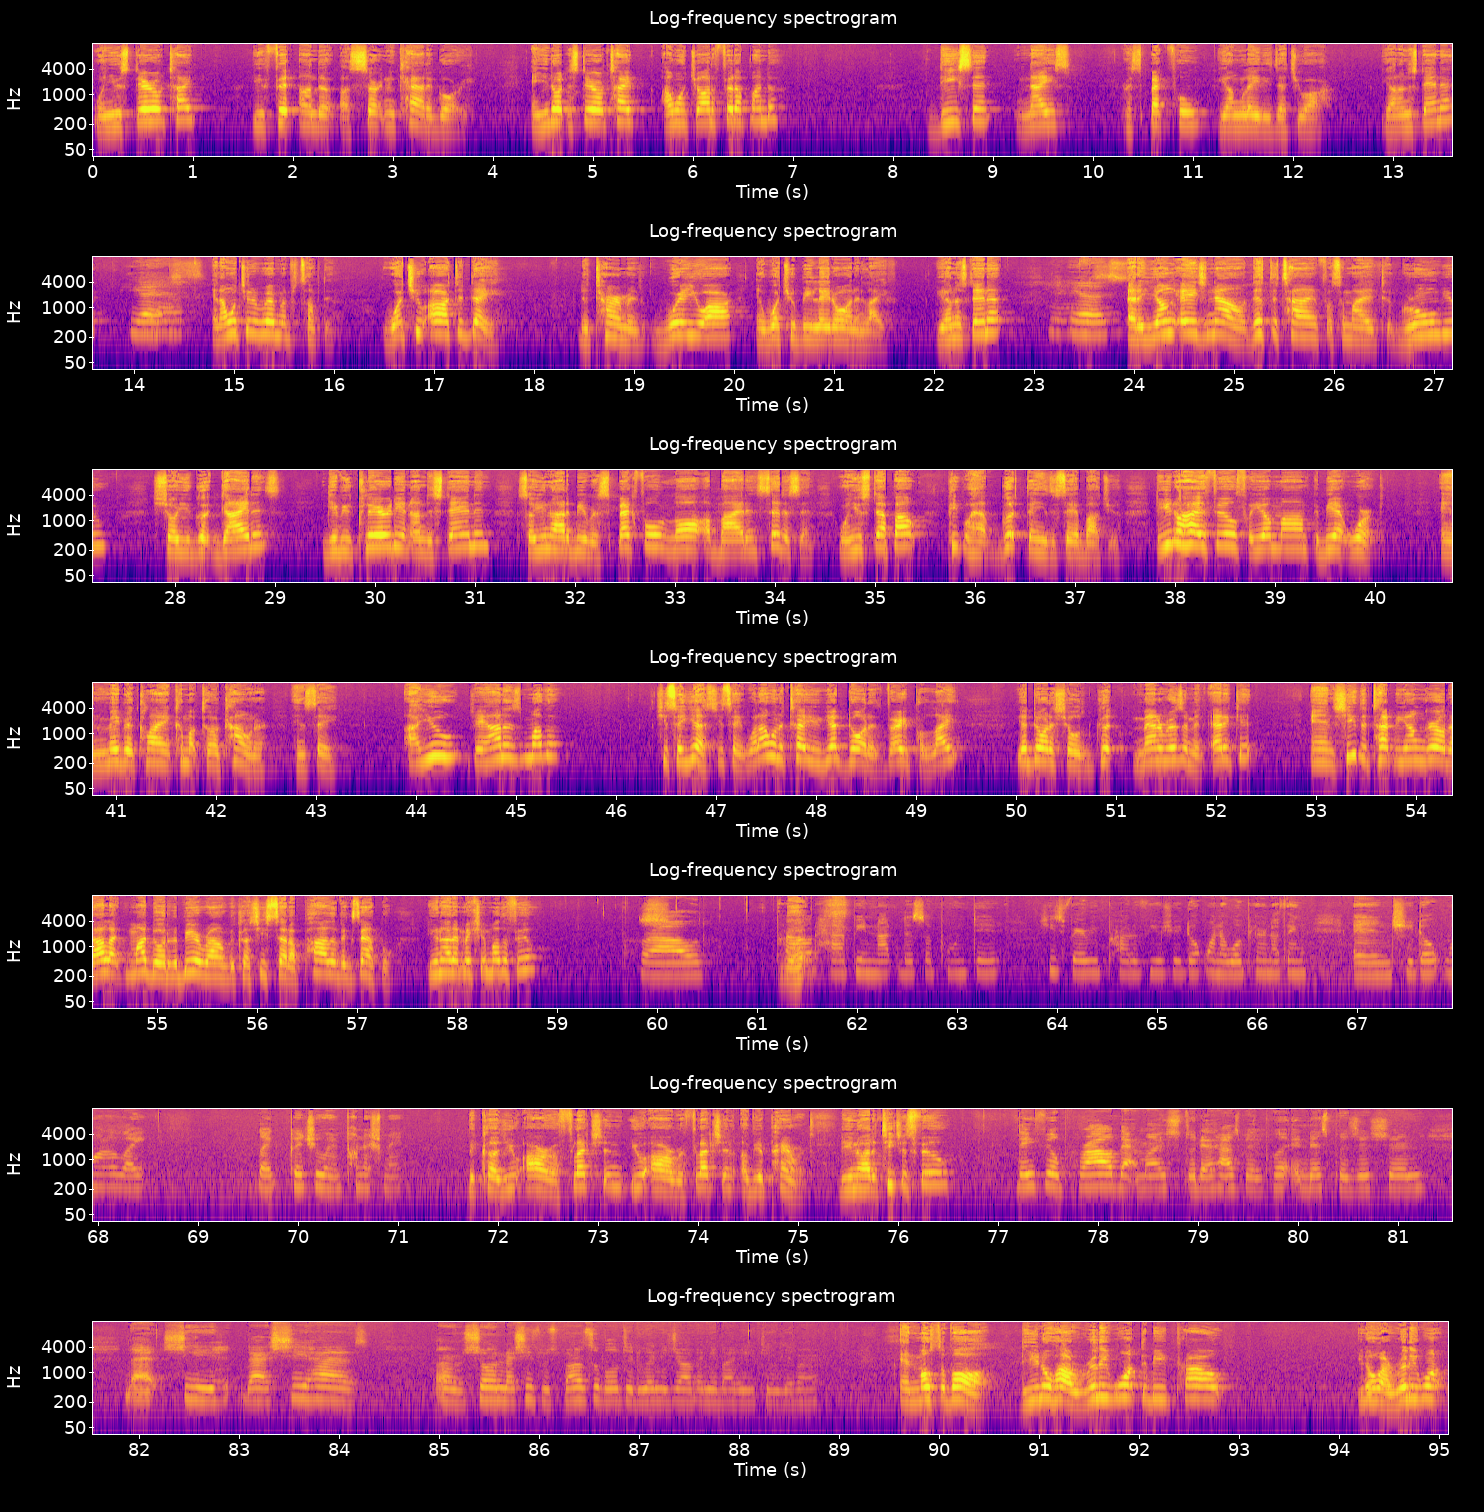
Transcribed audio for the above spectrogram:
When you stereotype, you fit under a certain category. And you know what the stereotype I want y'all to fit up under? Decent, nice, respectful young ladies that you are. Y'all understand that? Yes. And I want you to remember something. What you are today determines where you are and what you'll be later on in life. You understand that? Yes. At a young age now, this is the time for somebody to groom you, show you good guidance, give you clarity and understanding so you know how to be a respectful, law abiding citizen. When you step out, people have good things to say about you. Do you know how it feels for your mom to be at work and maybe a client come up to a counter and say, Are you Jayana's mother? She said, Yes. She said, Well, I want to tell you, your daughter is very polite. Your daughter shows good mannerism and etiquette. And she's the type of young girl that I like my daughter to be around because she set a positive example. Do you know how that makes your mother feel? Proud. Proud, happy, not disappointed. She's very proud of you. She don't want to whoop you or nothing, and she don't want to like, like put you in punishment. Because you are a reflection, you are a reflection of your parents. Do you know how the teachers feel? They feel proud that my student has been put in this position, that she that she has um, shown that she's responsible to do any job anybody can give her. And most of all, do you know who I really want to be proud? You know who I really want?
